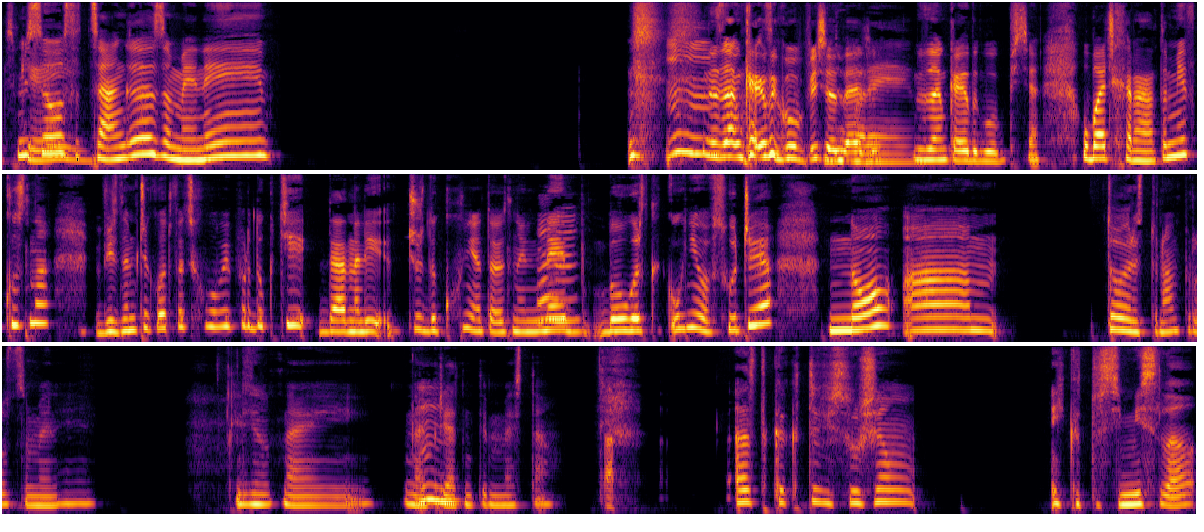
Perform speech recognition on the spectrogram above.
В смисъл, сацанга за мен е... Не знам как да го опиша Добре. даже. Не знам как да го опиша. Обаче храната ми е вкусна. Виждам, че готвят с хубави продукти. Да, нали, чужда кухня, т.е. Нали, не е българска кухня в случая, но ам, този ресторант просто за мен е един от най- най-приятните ми места. Аз така като ви слушам и като си мисля,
